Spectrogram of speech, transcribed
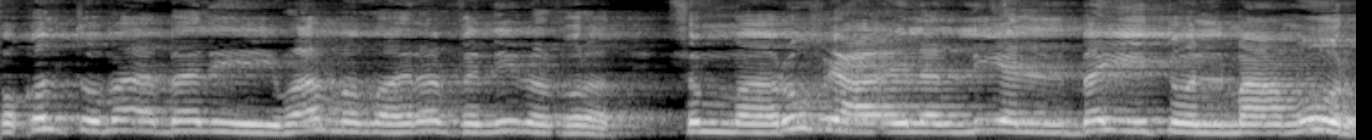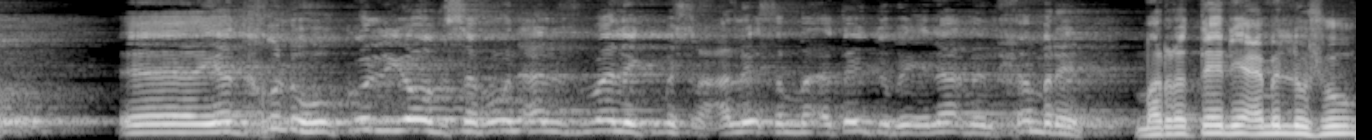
فقلت ما بالي وأما الظاهران في النيل والفرات. ثم رفع إلى لي البيت المعمور. آه، يدخله كل يوم سبعون ألف ملك مصر. ثم أتيت بإناء من خمر مرتين يعمل له شو؟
